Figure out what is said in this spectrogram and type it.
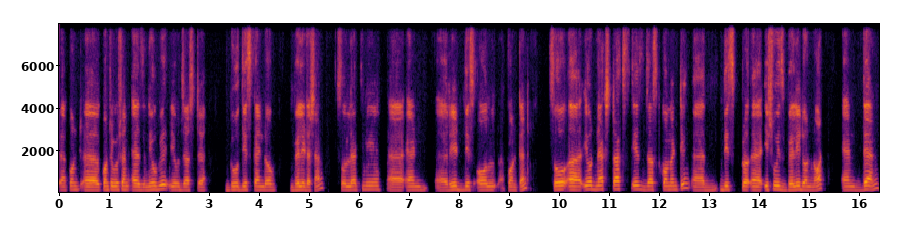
a con uh, contribution as newbie you just uh, do this kind of validation. So let me uh, and uh, read this all content. So your next task is just commenting this issue is valid or not. And then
